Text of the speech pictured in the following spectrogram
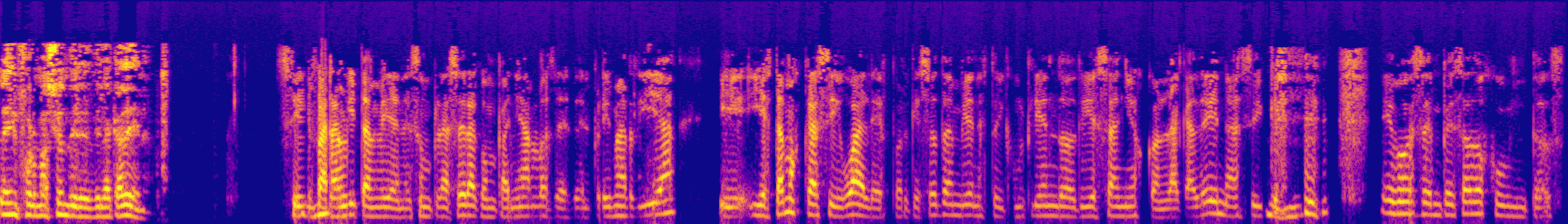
la información de, la cadena. Sí, para mí también es un placer acompañarlos desde el primer día y, estamos casi iguales porque yo también estoy cumpliendo 10 años con la cadena, así que hemos empezado juntos.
